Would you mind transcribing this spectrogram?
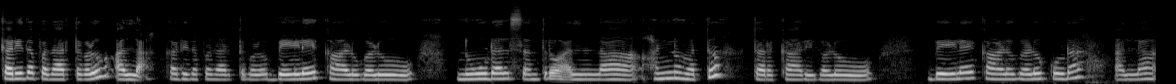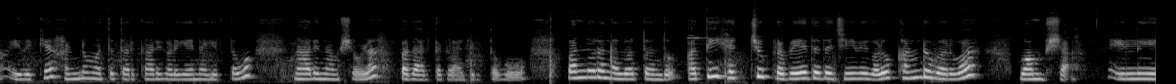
ಕರಿದ ಪದಾರ್ಥಗಳು ಅಲ್ಲ. ಕರಿದ ಪದಾರ್ಥಗಳು ಬೇಳೆಕಾಳುಗಳು ನೂಡಲ್ಸ್ ಅಂತೂ ಅಲ್ಲ. ಹಣ್ಣು ಮತ್ತು ತರಕಾರಿಗಳು. ಬೇಳೆಕಾಳುಗಳು ಕೂಡ ಅಲ್ಲ. ಇದಕ್ಕೆ ಹಣ್ಣು ಮತ್ತು ತರಕಾರಿಗಳು ಏನಾಗಿರ್ತವು? ನಾರಿನಾಂಶವುಳ್ಳ ಪದಾರ್ಥಗಳಾಗಿರ್ತವೆ. ಒಂದೂರ ನಲವತ್ತೊಂದು. ಅತಿ ಹೆಚ್ಚು ಪ್ರಭೇದದ ಜೀವಿಗಳು ಕಂಡುಬರುವ ವಂಶ. ಇಲ್ಲಿ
